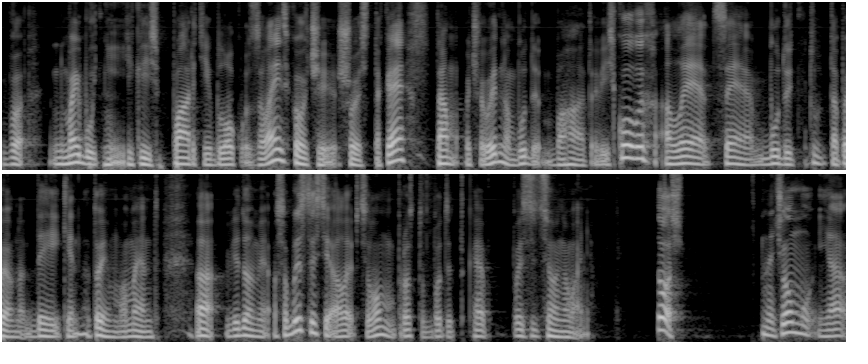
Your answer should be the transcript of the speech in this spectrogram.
в майбутній якійсь партії блоку Зеленського чи щось таке, там очевидно буде багато військових, але це будуть тут, напевно, деякі на той момент відомі особистості, але в цілому просто буде таке позиціонування. Тож, На чому я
